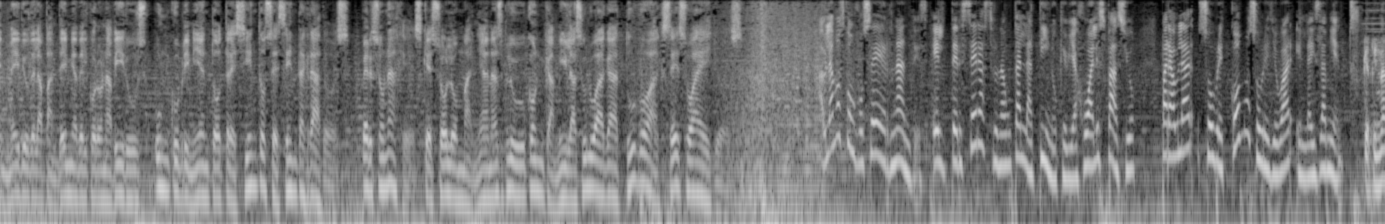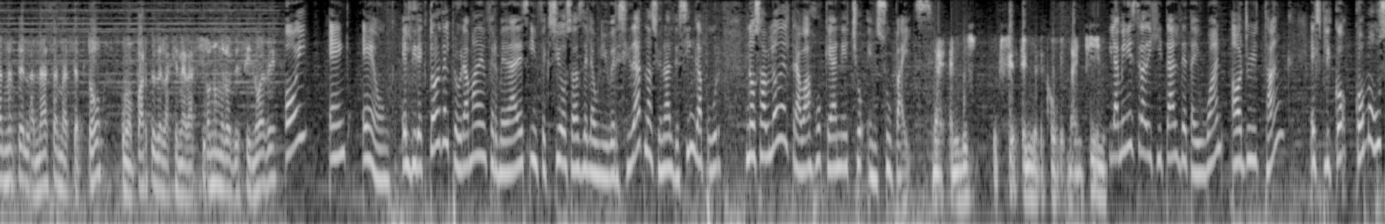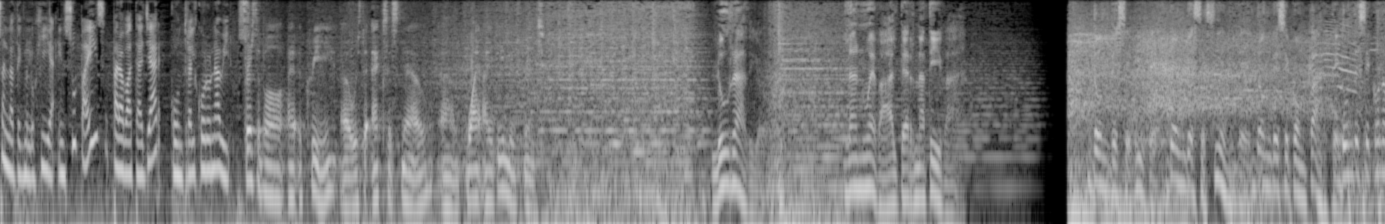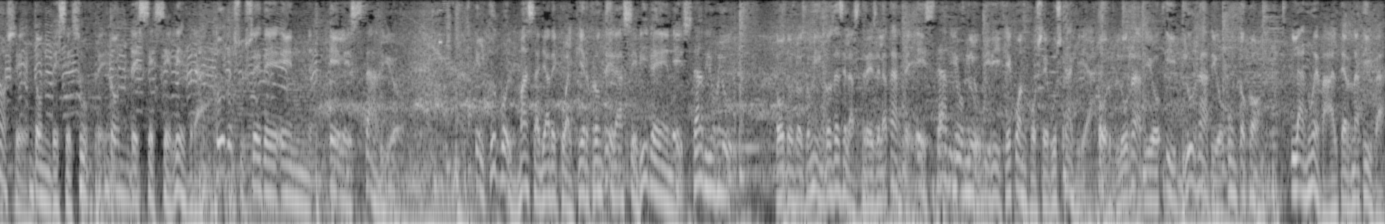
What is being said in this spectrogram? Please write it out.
En medio de la pandemia del coronavirus, un cubrimiento 360 grados. Personajes que solo Mañanas Blue con Camila Zuluaga tuvo acceso a ellos. Hablamos con José Hernández, el tercer astronauta latino que viajó al espacio, para hablar sobre cómo sobrellevar el aislamiento. que finalmente la NASA me aceptó como parte de la generación número 19. Hoy, Eng Eong, el director del programa de enfermedades infecciosas de la Universidad Nacional de Singapur, nos habló del trabajo que han hecho en su país. and this would fit in with the COVID-19. Y la ministra digital de Taiwán, Audrey Tang, explicó cómo usan la tecnología en su país para batallar contra el coronavirus. First of all, I agree uh, with the Access Now um, YID movement. Blue Radio. La nueva alternativa. Donde se vive, donde se siente, donde se comparte, donde se conoce, donde se sufre, donde se celebra. Todo sucede en El Estadio. El fútbol más allá de cualquier frontera se vive en Estadio Blue. Todos los domingos desde las 3 de la tarde. Estadio Blue dirige Juan José Buscaglia por Blue Radio y bluradio.com. La nueva alternativa.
